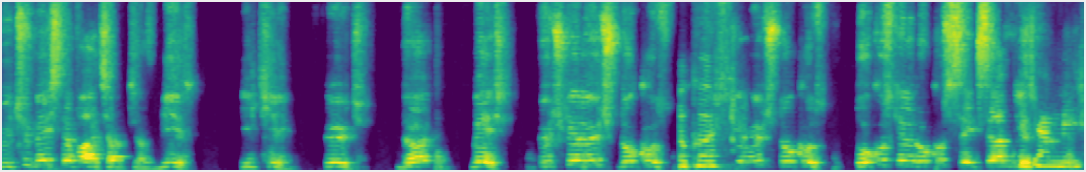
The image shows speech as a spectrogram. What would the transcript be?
3'ü 5 defa çarpacağız. 1, 2, 3, 4, 5. 3 kere 3 9. 9. 3 kere 3 9. 9 kere 9 81. 85.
